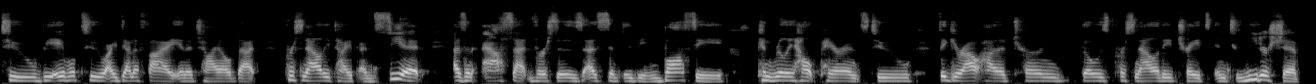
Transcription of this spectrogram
to be able to identify in a child that personality type and see it as an asset versus as simply being bossy can really help parents to figure out how to turn those personality traits into leadership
